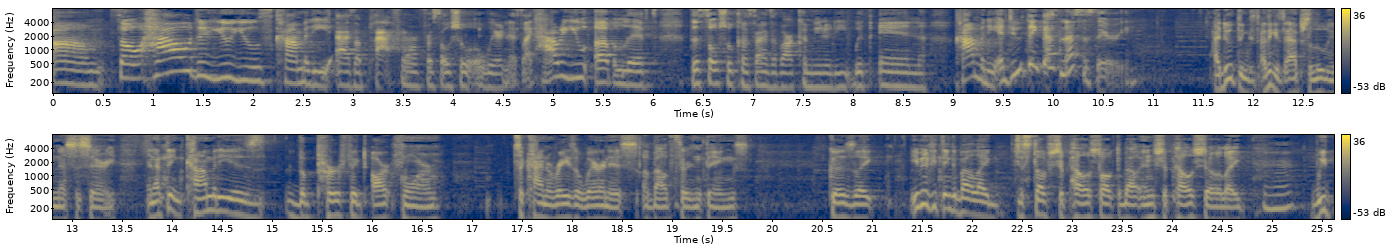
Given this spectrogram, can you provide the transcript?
Um, so how do you use comedy as a platform for social awareness? Like, how do you uplift the social concerns of our community within comedy? And do you think that's necessary? I do think I think it's absolutely necessary, and I think comedy is the perfect art form to kind of raise awareness about certain things. Because like even if you think about like just stuff Chappelle's talked about in Chappelle's show, like mm-hmm. we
